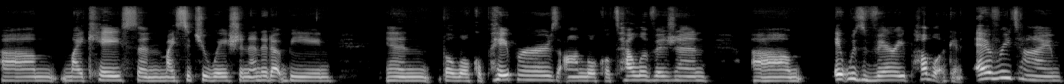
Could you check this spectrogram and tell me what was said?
Um, my case and my situation ended up being in the local papers, on local television. Um, it was very public. And every time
